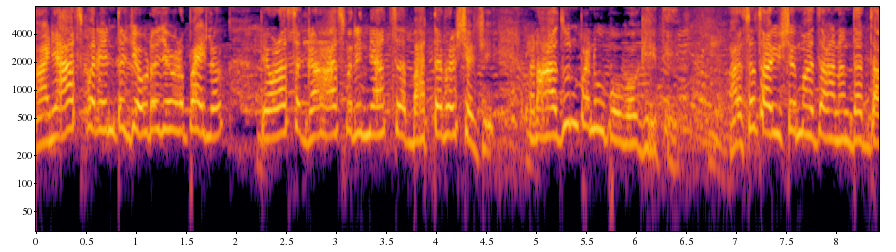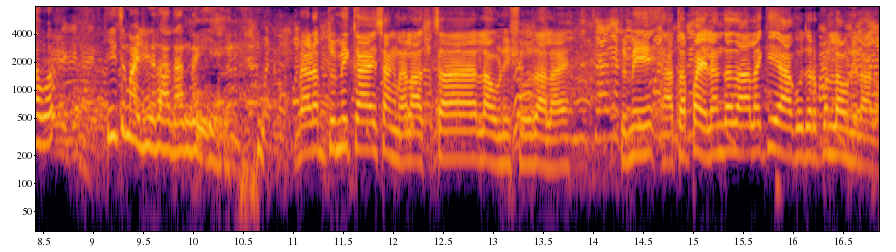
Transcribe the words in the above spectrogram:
आणि आजपर्यंत जेवढं जेवढं पाहिलं तेवढं सगळं आजपर्यंत आज बहात्तर वर्षाची पण अजून पण उपभोग घेते. असंच आयुष्य माझं आनंदात जावं हीच माझी राधा नाही आहे. मॅडम तुम्ही काय सांगणार? आजचा लावणी शो झाला आहे तुम्ही आता पहिल्यांदाच आला की अगोदर पण लावणीला आला?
